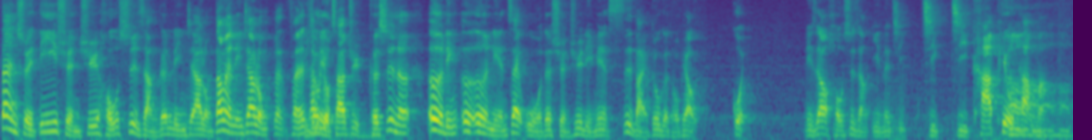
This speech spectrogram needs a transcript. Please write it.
淡水第一选区侯市长跟林佳龙，当然林佳龙那反正他们有差距，可是呢，二零二二年在我的选区里面四百多个投票贵，你知道侯市长赢了几几几咖票烫吗？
